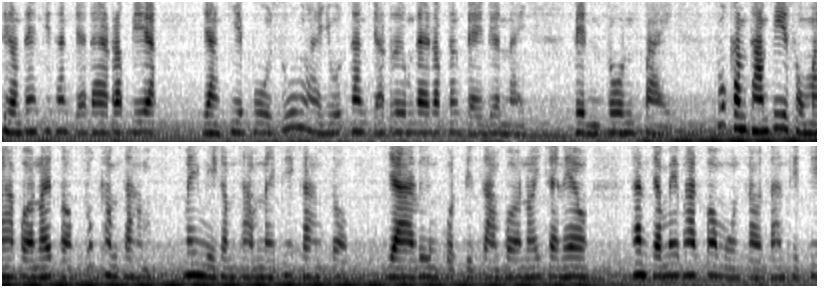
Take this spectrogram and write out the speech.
เดือนแรกที่ท่านจะได้รับเบี้ยอย่างชีพผู้สูงอายุท่านจะเริ่มได้รับตั้งแต่เดือนไหนเป็นต้นไป ทุกคำถามที่ส่งมาพอน้อยตอบทุกคำถามไม่มีคำถามไหนที่ค้างตอบ อย่าลืมกดติดตามพอน้อยชาแนลท่านจะไม่พลาดข้อมูลข่าวสารสิทธิ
